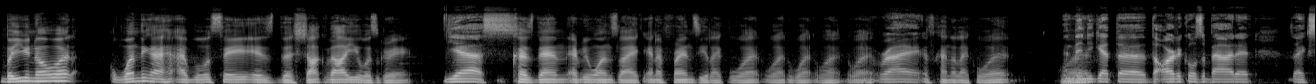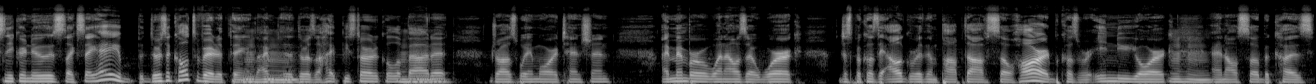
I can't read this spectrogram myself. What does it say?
But you know what? One thing I, I will say is the shock value was great. Yes. Because then everyone's like in a frenzy, like, what, what, what, what, what? Right. It's kind of like, what? And then you get the the articles about it, like sneaker news, like say, hey, there's a cultivator thing. Mm-hmm. There was a hypebeast article about it, draws way more attention. I remember when I was at work, just because the algorithm popped off so hard because we're in New York, Mm-hmm. and also because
